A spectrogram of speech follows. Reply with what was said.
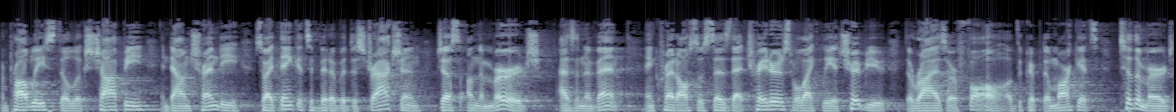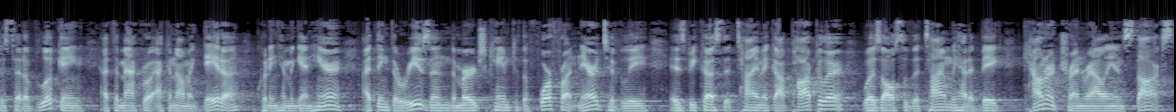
and probably still looks choppy and downtrendy. So I think it's a bit of a distraction just on the merge as an event. And Cred also says that traders will likely attribute the rise or fall of the crypto markets to the merge instead of looking at the macroeconomic data. Quoting him again here, I think the reason the merge came to the forefront narratively is because the time it got popular was also the time we had a big counter trend rally in stocks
